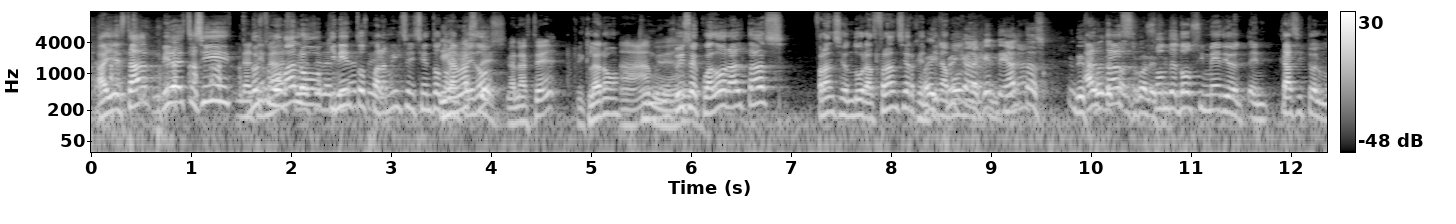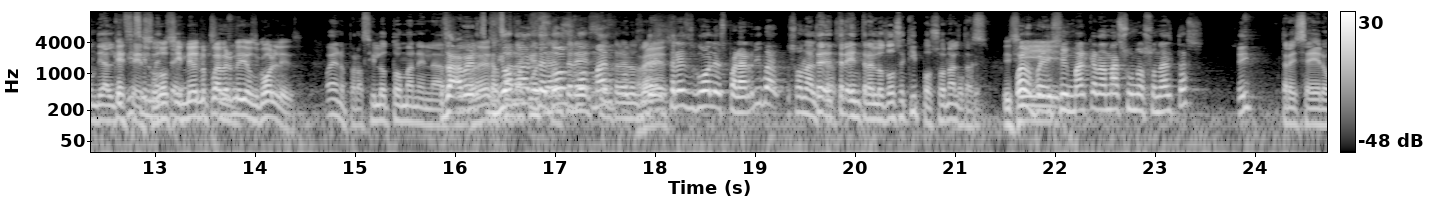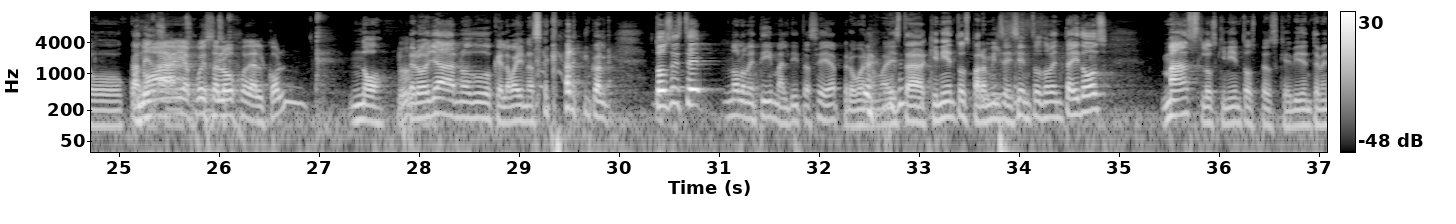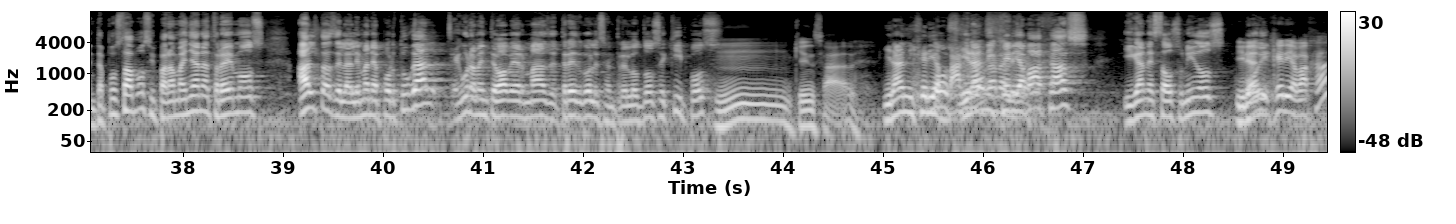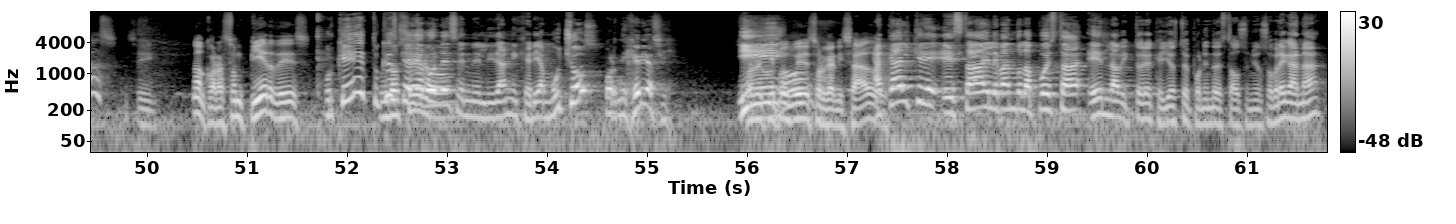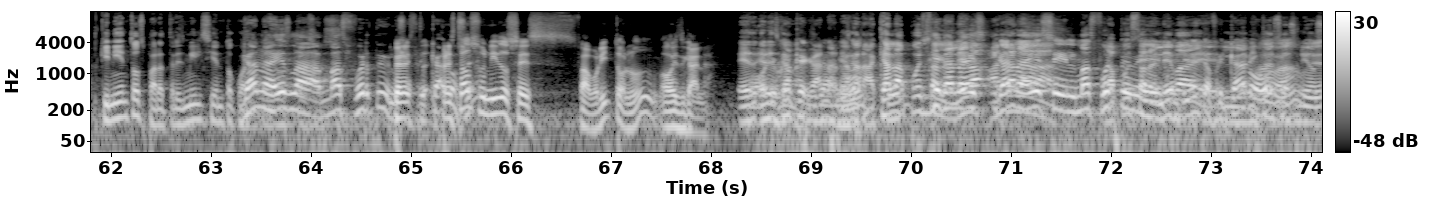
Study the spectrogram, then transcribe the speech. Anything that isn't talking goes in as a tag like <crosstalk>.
ahí está. Mira, este sí, no estuvo malo. te la 500 atinaste. para ¿Y 1692. ganaste? ¿Ganaste? Sí, claro. Ah, muy bien. Suiza, Ecuador, altas. Francia, Honduras, Francia, Argentina, Oye, Bosnia, la gente, Argentina. altas de Altas son de dos y medio en casi todo el mundial. ¿Qué es eso? Dos y medio, no puede haber medios goles. Bueno, pero así lo toman en la. O sea, a ver, Para más de dos tres go- más entre los tres goles para arriba son altas. entre los dos equipos son altas. Y Bueno, si- pues si marcan nada más uno son altas. Sí. 3-0. ¿No 4-0. hay apuesta al ojo de halcón? No, pero ya no dudo que la vayan a sacar. en cual- Entonces este no lo metí, maldita sea, pero bueno, ahí está <laughs> 500 para 1692, más los 500 pesos que evidentemente apostamos. Y para mañana traemos altas de la Alemania-Portugal. Seguramente va a haber más de tres goles entre los dos equipos. Mm, ¿Quién sabe? Irán, Nigeria, baja. Irán, gana Nigeria Alemania. bajas y gana Estados Unidos. ¿Irán, Voy- Nigeria bajas? Sí. No, corazón, pierdes. ¿Por qué? ¿Tú crees que 1-0. haya goles en el Irán-Nigeria? ¿Muchos? Por Nigeria sí. Y Son equipos muy desorganizados. Acá el que está elevando la apuesta es la victoria que yo estoy poniendo de Estados Unidos sobre Ghana, 500 para 3.140. Gana es la más fuerte de los pero, est- africanos. pero Estados ¿eh? Unidos es favorito, ¿no? ¿O es Gana? Es, No, eres yo creo Ghana, que Ghana, es ¿no? Ghana. Acá la apuesta Es que la Ghana eleva- es- acá Ghana la- es el más fuerte del continente africano, de ¿eh? Estados Unidos.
